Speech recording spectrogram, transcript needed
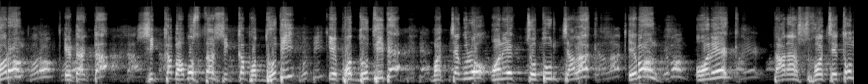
বরং এটা একটা শিক্ষা ব্যবস্থা, শিক্ষা পদ্ধতি। এ পদ্ধতিতে বাচ্চাগুলো অনেক চতুর চালাক এবং অনেক তারা সচেতন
